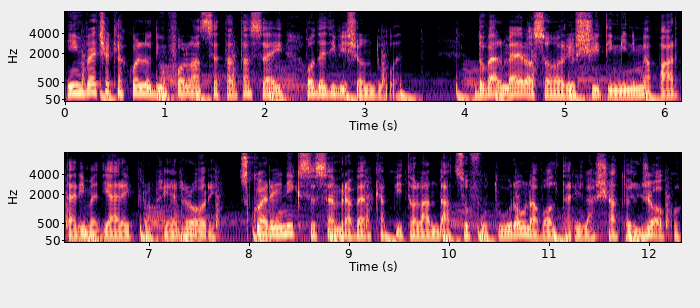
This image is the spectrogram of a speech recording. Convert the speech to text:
invece che a quello di un Fallout 76 o The Division 2 dove almeno sono riusciti in minima parte a rimediare ai propri errori. Square Enix sembra aver capito l'andazzo futuro una volta rilasciato il gioco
